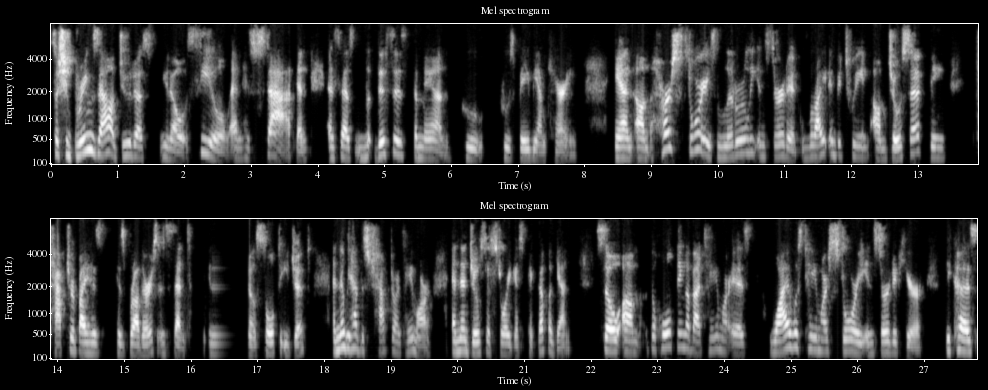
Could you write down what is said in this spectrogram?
So she brings out Judah's, you know, seal and his staff and, and says, this is the man who, whose baby I'm carrying. And um, her story is literally inserted right in between um, Joseph being captured by his, his brothers and sent, you know, sold to Egypt. And then we have this chapter on Tamar, and then Joseph's story gets picked up again. So um, the whole thing about Tamar is why was Tamar's story inserted here? Because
